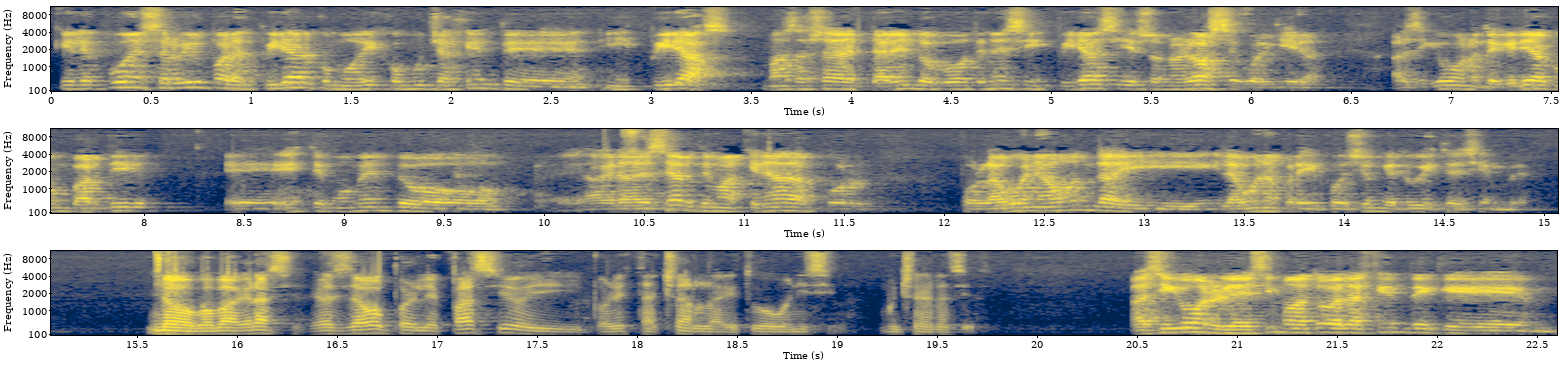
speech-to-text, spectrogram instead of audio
que les pueden servir para inspirar, como dijo mucha gente, inspirás, más allá del talento que vos tenés, inspirás y eso no lo hace cualquiera. Así que bueno, te quería compartir eh, este momento, eh, agradecerte más que nada por, por la buena onda y la buena predisposición que tuviste siempre. No, papá, gracias. Gracias a vos por el espacio y por esta charla que estuvo buenísima. Muchas gracias. Así que bueno, le decimos a toda la gente que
